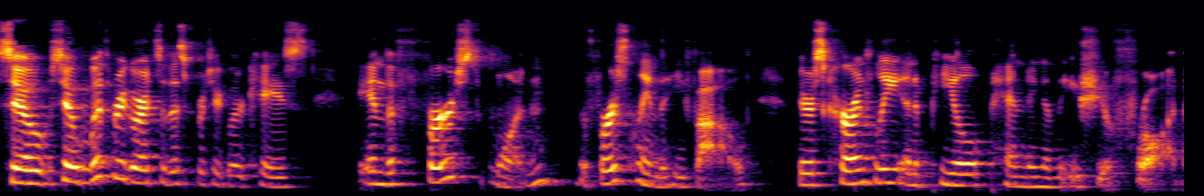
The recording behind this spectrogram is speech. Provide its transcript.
so, so with regards to this particular case, in the first one, the first claim that he filed, there's currently an appeal pending on the issue of fraud.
